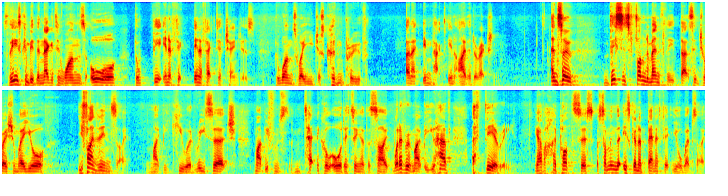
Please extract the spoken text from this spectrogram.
So these can be the negative ones or the, the ineffective changes, the ones where you just couldn't prove an uh, impact in either direction. And so this is fundamentally that situation where you're, you find an insight. It might be keyword research, might be from some technical auditing of the site, whatever it might be. You have a theory, you have a hypothesis of something that is going to benefit your website.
